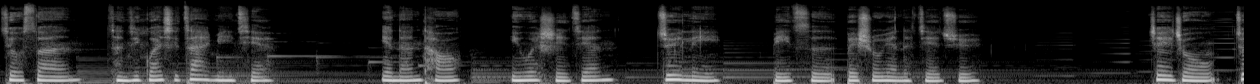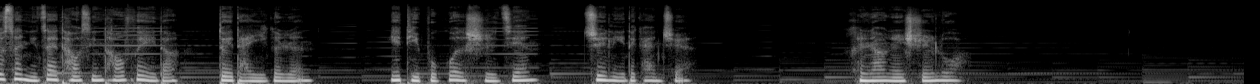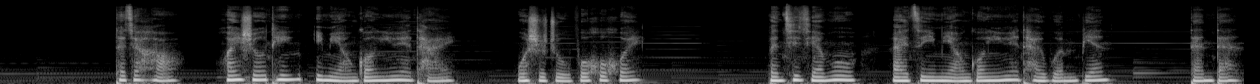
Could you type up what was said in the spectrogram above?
就算曾经关系再密切，也难逃因为时间、距离，彼此被疏远的结局。这种就算你再掏心掏肺的对待一个人，也抵不过时间、距离的感觉，很让人失落。大家好，欢迎收听一米阳光音乐台。我是主播霍辉。本期节目来自一米阳光音乐台文编丹丹。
